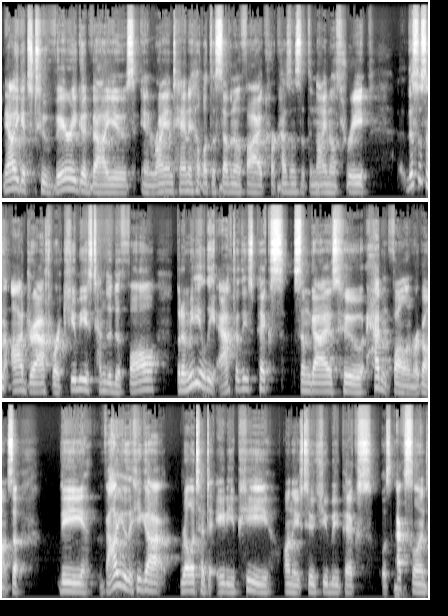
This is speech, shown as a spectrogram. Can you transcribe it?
Now he gets two very good values in Ryan Tannehill at the 705, Kirk Cousins at the 903. This was an odd draft where QBs tended to fall, but immediately after these picks, some guys who hadn't fallen were gone. So the value that he got relative to ADP on these two QB picks was excellent.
